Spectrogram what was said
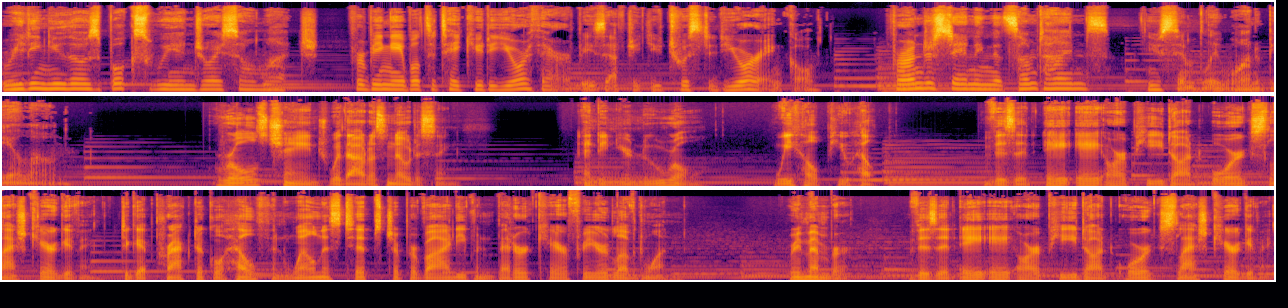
reading you those books we enjoy so much, for being able to take you to your therapies after you twisted your ankle, for understanding that sometimes you simply want to be alone. Roles change without us noticing. And in your new role, we help you help. Visit aarp.org/caregiving to get practical health and wellness tips to provide even better care for your loved one. Remember, visit aarp.org/caregiving.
